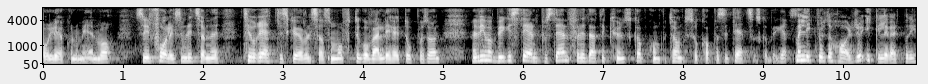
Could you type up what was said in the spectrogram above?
oljeøkonomien vår. Så vi får liksom litt sånne teoretiske øvelser som ofte går veldig høyt opp. og sånn. Men vi må bygge sten på sten, for dette er kunnskap, kompetanse og kapasitet som skal bygges. Men likevel så har dere jo ikke levert på de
